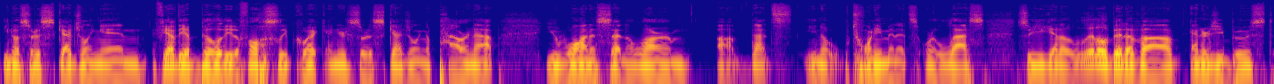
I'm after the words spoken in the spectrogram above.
you know, sort of scheduling in, if you have the ability to fall asleep quick and you're sort of scheduling a power nap, you want to set an alarm uh, that's, you know, 20 minutes or less. So you get a little bit of a energy boost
